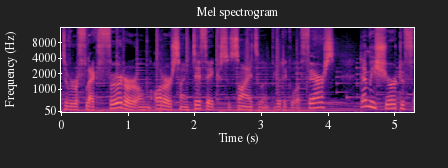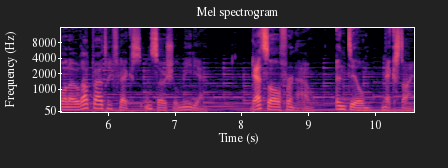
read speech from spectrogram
to reflect further on other scientific, societal, and political affairs, then be sure to follow Radboud Reflects on social media. That's all for now. Until next time.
